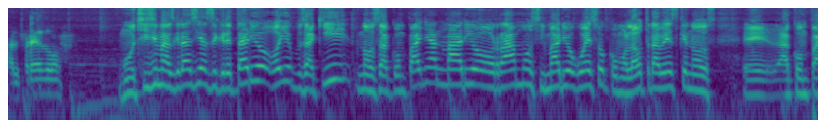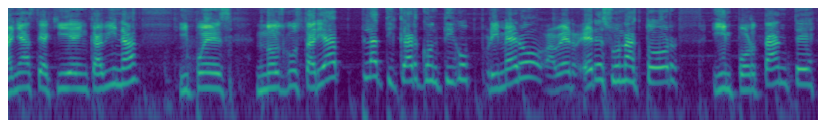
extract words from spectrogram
Alfredo. Muchísimas gracias, secretario. Oye, pues aquí nos acompañan Mario Ramos y Mario Hueso, como la otra vez que nos eh, acompañaste aquí en cabina. Y pues nos gustaría platicar contigo primero. A ver, eres un actor importante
